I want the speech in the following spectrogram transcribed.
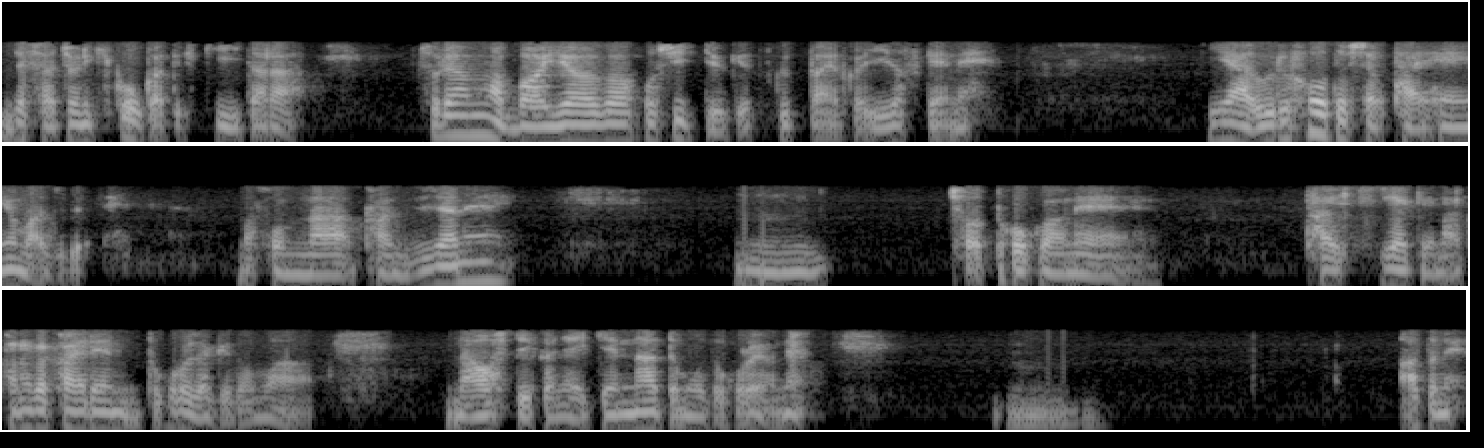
じゃあ社長に聞こうかって聞いたら、それはまあバイヤーが欲しいって言うけ作ったんやとか言い出すけね。いや、売る方としては大変よ、マジで。まあ、そんな感じじゃね。うん、ちょっとここはね、体質じゃけなかなか帰れんところだけど、まあ、直していかにゃいけんなと思うところよね。うん、あとね、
